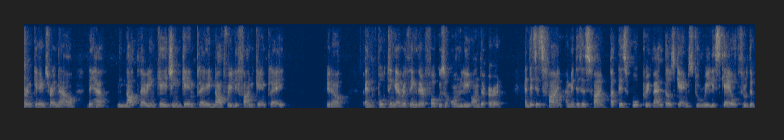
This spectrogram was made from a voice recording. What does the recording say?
earn games right now they have not very engaging gameplay not really fun gameplay you know and putting everything their focus only on the earn. And this is fine. I mean this is fine. But this will prevent those games to really scale through the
